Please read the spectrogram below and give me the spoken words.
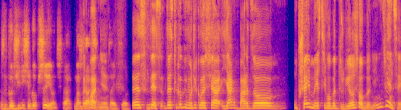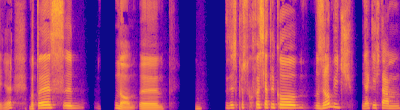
zgodzili się go przyjąć, tak, masz Dokładnie. rację. Tutaj to, To jest, wiesz, to jest tylko i wyłącznie kwestia, jak bardzo uprzejmy jesteś wobec drugiej osoby, nie? Nic więcej, nie? Bo to jest, y, no, y, to jest po prostu kwestia tylko zrobić jakieś tam,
